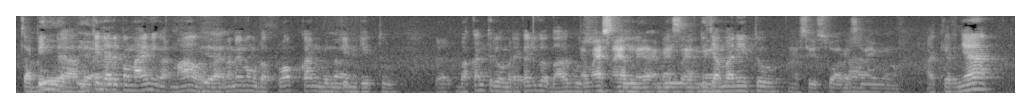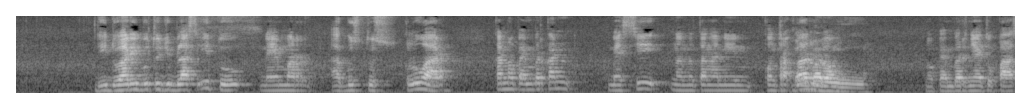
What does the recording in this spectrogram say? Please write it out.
Cabut, pindah iya. mungkin dari pemain nggak mau Iya. karena memang udah klop kan Benar. mungkin gitu bahkan trio mereka juga bagus MSN di, ya, di- MSN di, ya. zaman itu Messi Suarez Nah. Neymar. akhirnya di 2017 itu Neymar Agustus keluar kan November kan Messi nandatanganin kontrak Kalau baru, dong Novembernya itu pas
